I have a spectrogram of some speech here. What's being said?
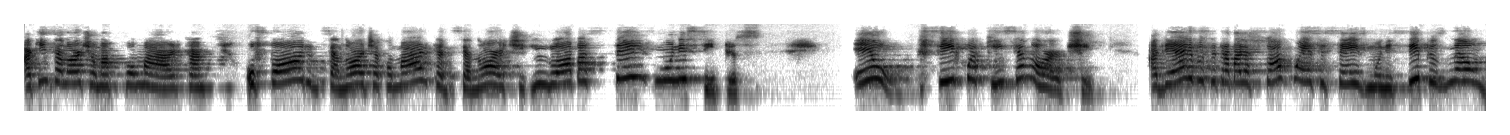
aqui em Cianorte é uma comarca, o fórum de Cianorte, a comarca de Cianorte, engloba seis municípios. Eu fico aqui em Cianorte, Adriele, você trabalha só com esses seis municípios? Não,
